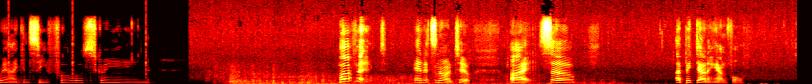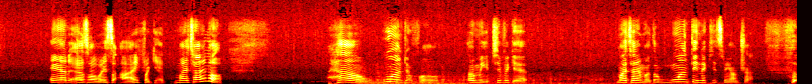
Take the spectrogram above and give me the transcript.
where I can see full screen. Perfect! And it's snowing too. Alright, so I picked out a handful. And as always, I forget my timer. How wonderful of me to forget my timer, the one thing that keeps me on track.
